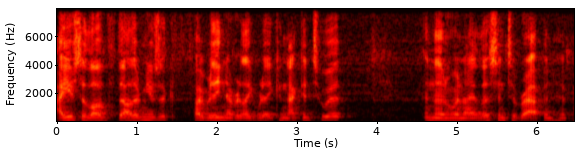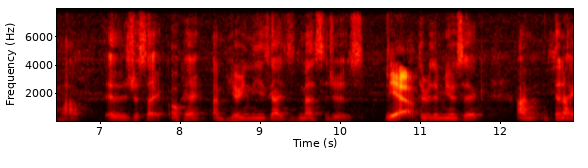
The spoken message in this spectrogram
I used to love the other music, but I really never like really connected to it. And then when I listened to rap and hip hop, it was just like, okay, I'm hearing these guys' messages Yeah. through the music. Um, then I,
